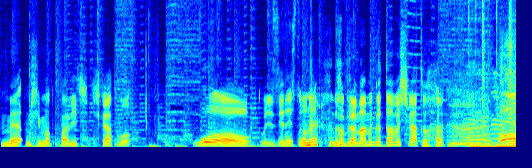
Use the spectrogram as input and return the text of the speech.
My musimy odpalić światło. Wow! Tu będzie z jednej strony. Dobra, mamy gotowe światło. O!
